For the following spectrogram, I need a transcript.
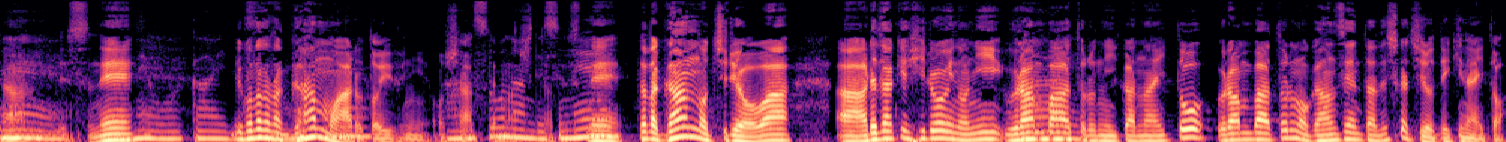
なんですね。ねね。でこの方、がんもあるというふうにおっしゃってましたですですね。ね。ただ、がんの治療は、ああれだけ広いのに、ウランバートルに行かないと、ウランバートルのがんセンターでしか治療できないと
